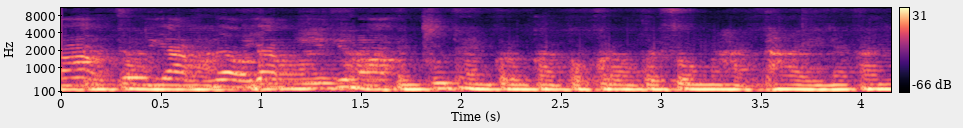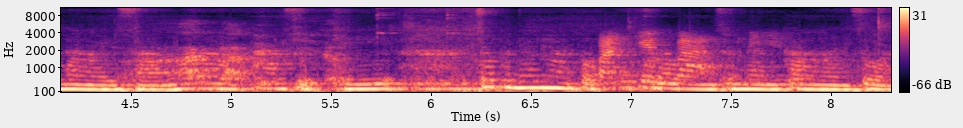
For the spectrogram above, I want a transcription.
ประจำหลักร้อยค่ะเป็นผู้แทนกรมการปกครองกระทรวงมหาดไทยนะคะนายสามารถอาสิทธิเจ้าพนักงานปกครองชำนาญการส่วน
